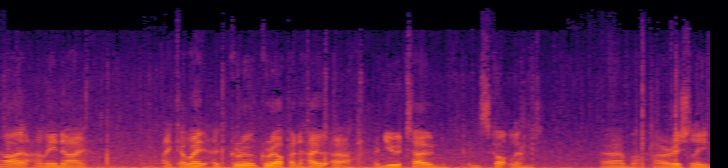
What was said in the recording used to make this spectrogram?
I mean, I like I went, I grew grew up in a, a new town in Scotland. Um, I originally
